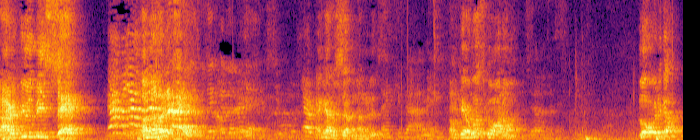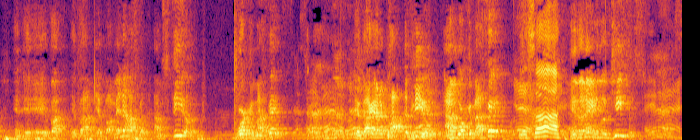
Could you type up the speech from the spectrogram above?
I refuse to be sick another day. Sick another day. I ain't got to something none of this. Thank you, God. I don't care what's going on. Glory to God. And if I if I if I'm in the hospital, I'm still working my faith. If I gotta pop the pill, I'm working my faith. Yes, sir. In the name of Jesus. Amen.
